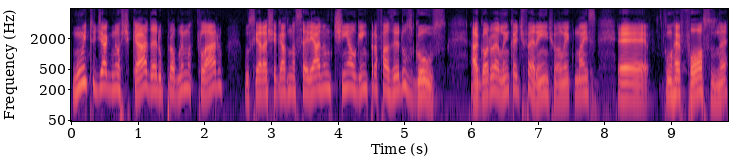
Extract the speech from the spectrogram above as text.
muito diagnosticado, era o problema claro. O Ceará chegava na Série A não tinha alguém para fazer os gols. Agora o elenco é diferente, um elenco mais é, com reforços, né?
